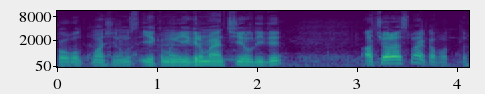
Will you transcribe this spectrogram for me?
Cobalt mashinamiz 2020 yil deydi. Ochib berasizmi kapotni?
